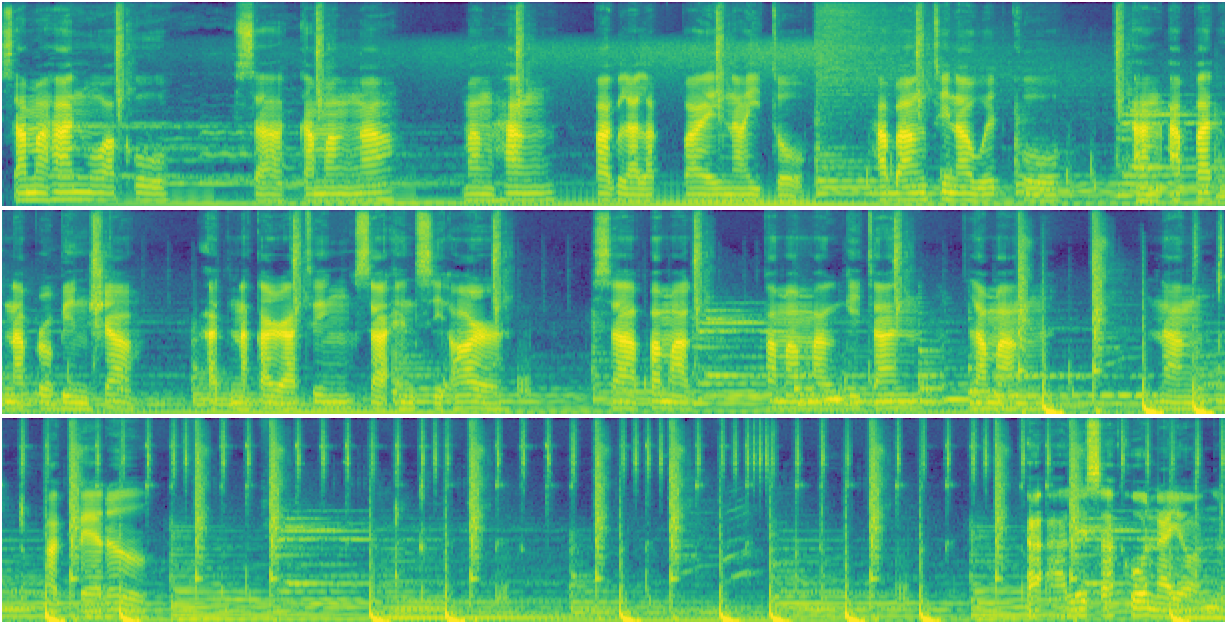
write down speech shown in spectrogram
Samahan mo ako sa kamanga manghang paglalakbay na ito habang tinawid ko ang apat na probinsya at nakarating sa NCR sa pamag pamamagitan lamang ng pagpedal. Aalis ako ngayon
